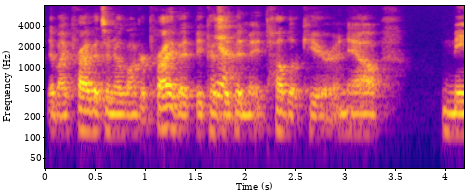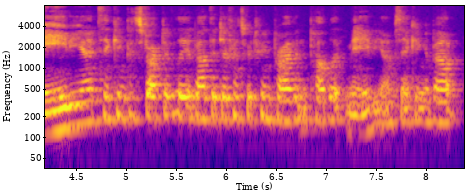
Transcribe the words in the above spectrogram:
that my privates are no longer private because yeah. they've been made public here, and now maybe I'm thinking constructively about the difference between private and public. Maybe I'm thinking about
